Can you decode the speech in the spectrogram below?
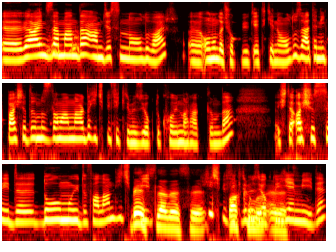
Ee, ve aynı zamanda amcasının oğlu var. Ee, onun da çok büyük etkeni oldu. Zaten ilk başladığımız zamanlarda hiçbir fikrimiz yoktu koyunlar hakkında. İşte aşısıydı, doğumuydu falan hiçbir Beslemesi, hiçbir fikrimiz bakımı, yoktu. evet. Yemiydi.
